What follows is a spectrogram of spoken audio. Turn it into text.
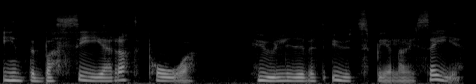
är inte baserat på hur livet utspelar sig.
